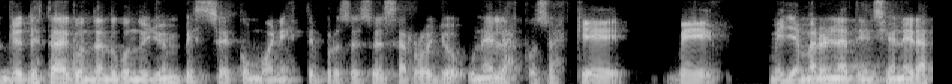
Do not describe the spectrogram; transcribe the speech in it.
yo te estaba contando, cuando yo empecé como en este proceso de desarrollo, una de las cosas que me, me llamaron la atención era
